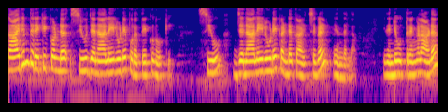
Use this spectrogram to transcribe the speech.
കാര്യം തിരക്കിക്കൊണ്ട് സ്യൂ ജനാലയിലൂടെ പുറത്തേക്ക് നോക്കി. സ്യൂ ജനാലയിലൂടെ കണ്ട കാഴ്ചകൾ എന്തെല്ലാം. ഇതിന്റെ ഉത്തരങ്ങളാണ്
